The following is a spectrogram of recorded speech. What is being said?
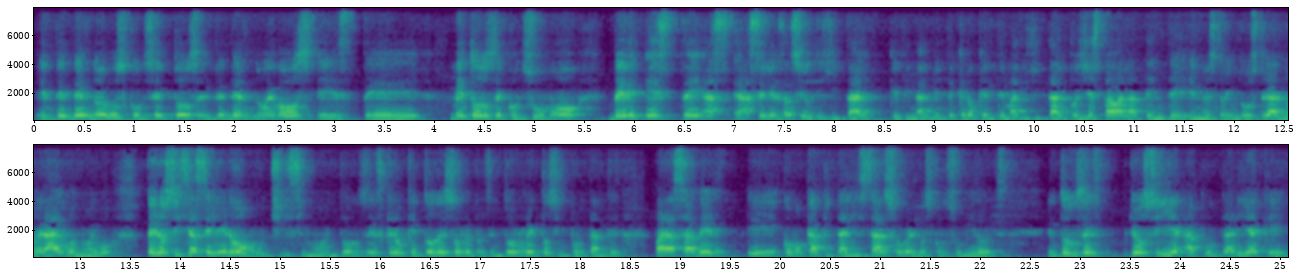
entender nuevos conceptos, entender nuevos, este, métodos de consumo, ver esta aceleración digital, que finalmente creo que el tema digital pues ya estaba latente en nuestra industria, no era algo nuevo, pero sí se aceleró muchísimo. Entonces creo que todo eso representó retos importantes para saber eh, cómo capitalizar sobre los consumidores. Entonces yo sí apuntaría que,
